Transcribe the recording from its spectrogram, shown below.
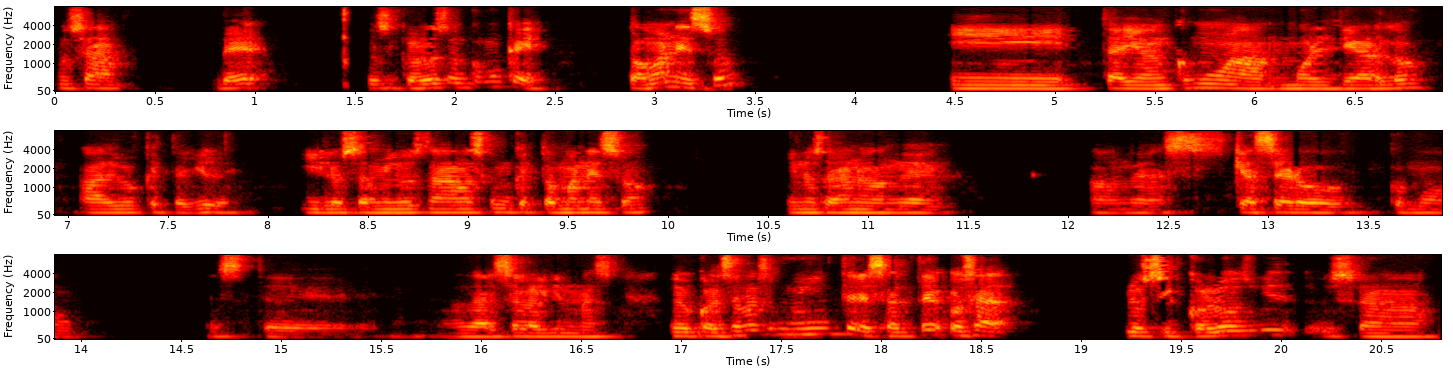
o sea, ve, los psicólogos son como que toman eso y te ayudan como a moldearlo a algo que te ayude. Y los amigos nada más como que toman eso y no saben a dónde, a dónde qué hacer o cómo este, dárselo a alguien más. Lo cual se me hace muy interesante. O sea, los psicólogos, o sea,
